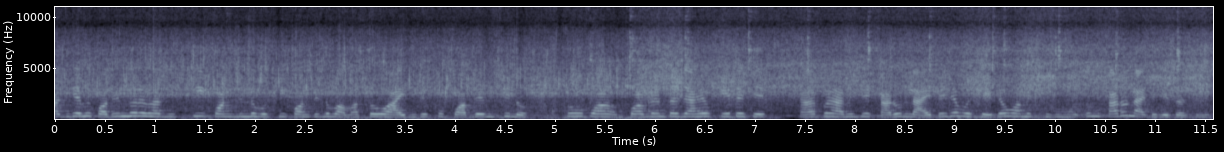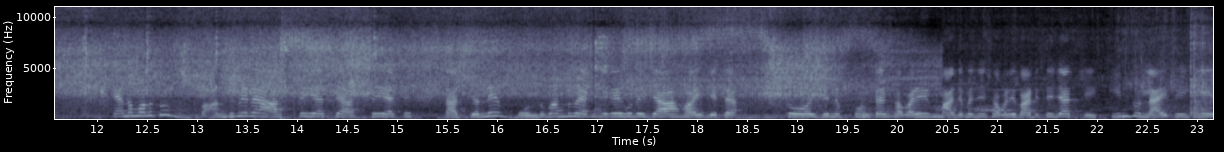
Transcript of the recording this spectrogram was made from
আজকে আমি কদিন ধরে ভাবছি, কী কন্টেন্ট দেবো, কী কন্টেন্ট দেবো? আমার তো আইডিতে খুব প্রবলেম ছিল। তো প্রবলেমটা যাই হোক কেটেছে। তারপর আমি যে কারোর লাইফে যাব সেটাও আমি ঠিক মতন কারোর লাইফে যেতে পারছি। কেন বলো তো? বান্ধবীরা আসতেই আছে আসতেই আছে। তার জন্যে বন্ধু বান্ধব এক জায়গায় হলে যাওয়া হয় যেটা। তো ওই জন্য ফোনটা সবারই, মাঝে মাঝে সবারই বাড়িতে যাচ্ছি। কিন্তু লাইভে গিয়ে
